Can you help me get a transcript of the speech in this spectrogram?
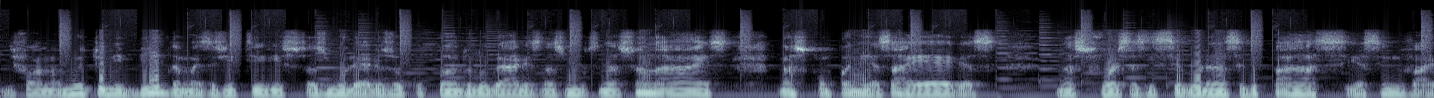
de forma muito inibida, mas a gente tem visto as mulheres ocupando lugares nas multinacionais, nas companhias aéreas, nas forças de segurança de paz e assim vai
